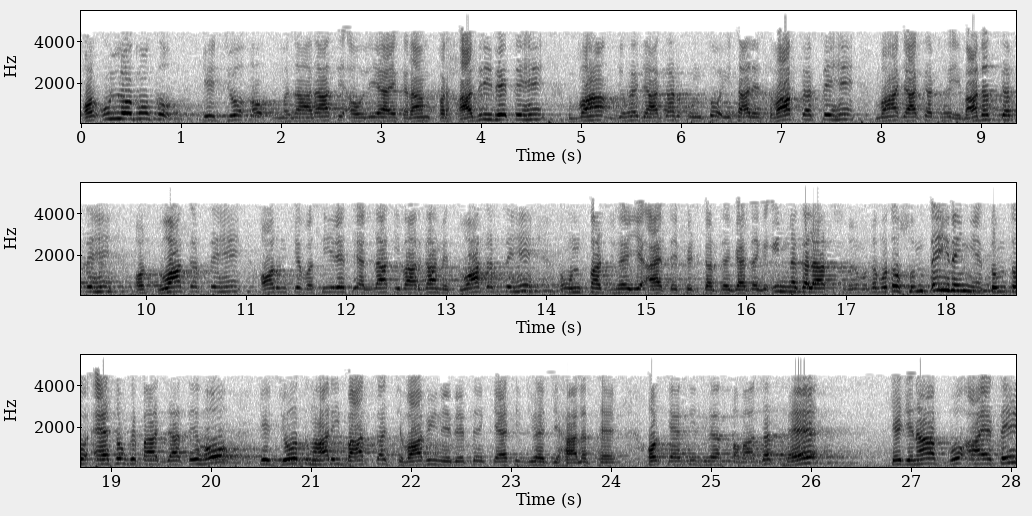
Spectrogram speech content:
اور ان لوگوں کو کہ جو مزارات اولیاء کرام پر حاضری دیتے ہیں، وہاں جو ہے جا کر ان کو اشار ثواب کرتے ہیں، وہاں جا کر جو ہے عبادت کرتے ہیں اور دعا کرتے ہیں اور ان کے وسیلے سے اللہ کی بارگاہ میں دعا کرتے ہیں ان پر جو ہے یہ آیتیں فٹ کرتے کہتے ہیں کہ ان نقلات مطلب وہ تو سنتے ہی نہیں ہیں، تم تو ایسوں کے پاس جاتے ہو کہ جو تمہاری بات کا جواب ہی نہیں دیتے، کیسی جو ہے جہالت ہے اور کیسی جو ہے خواتت ہے کہ جناب وہ آیتیں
